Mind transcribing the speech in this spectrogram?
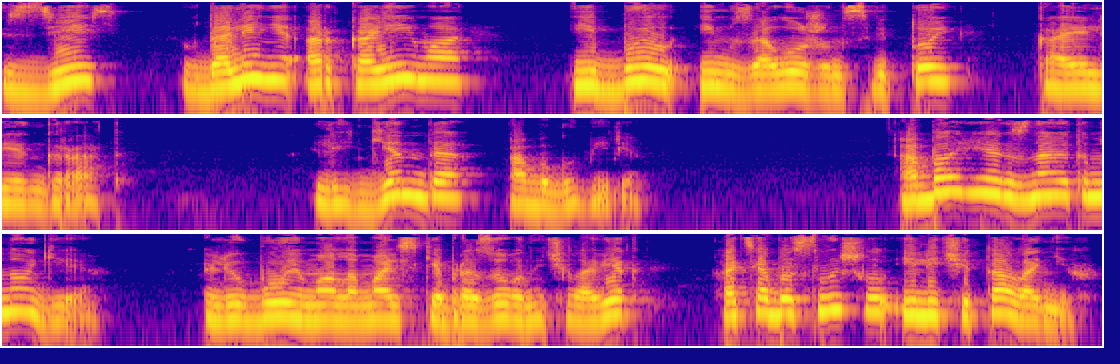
Здесь, в долине Аркаима, и был им заложен святой Кайлеград. Легенда об Богумире. Об ариях знают многие. Любой маломальски образованный человек хотя бы слышал или читал о них.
